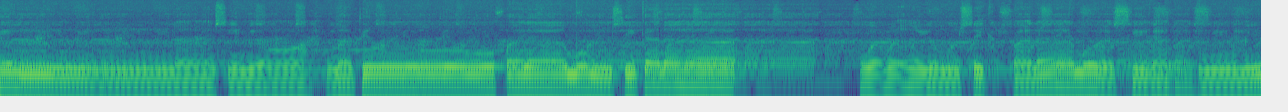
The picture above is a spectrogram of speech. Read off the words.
للناس من رحمة فلا ممسك لها وما يمسك فلا مرسل له من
